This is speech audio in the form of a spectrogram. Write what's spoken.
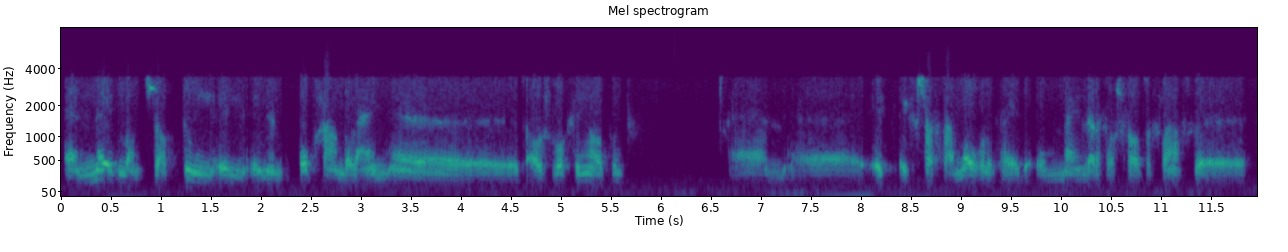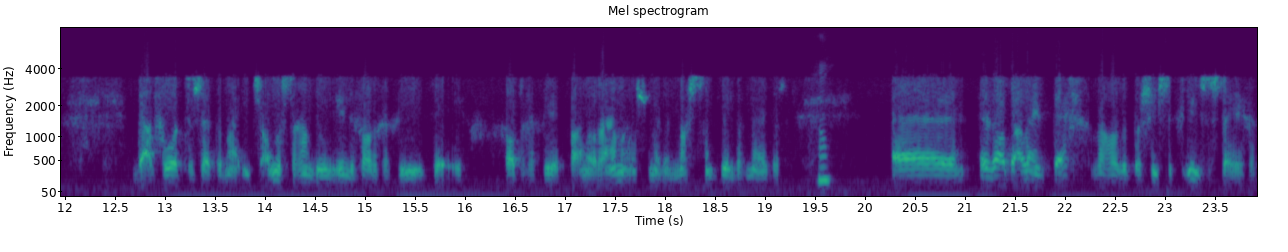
En Nederland zat toen in, in een opgaande lijn. Eh, het Oostblok ging open. En eh, ik, ik zag daar mogelijkheden om mijn werk als fotograaf eh, daarvoor te zetten, maar iets anders te gaan doen in de fotografie. Ik, ik fotografeer panorama's met een mast van 20 meter. Hadden alleen pech. We hadden precies de crisis tegen.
